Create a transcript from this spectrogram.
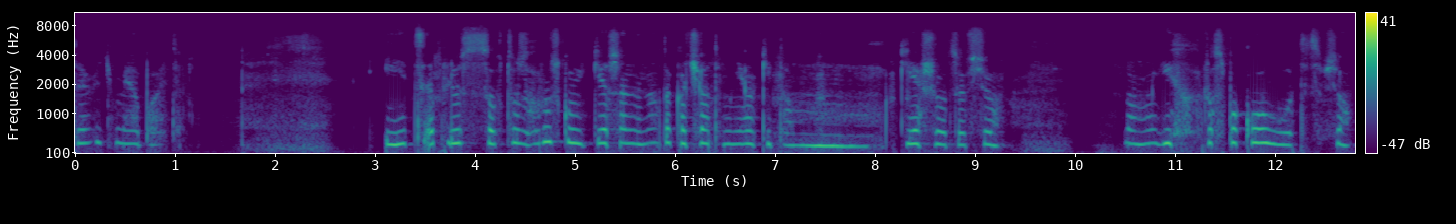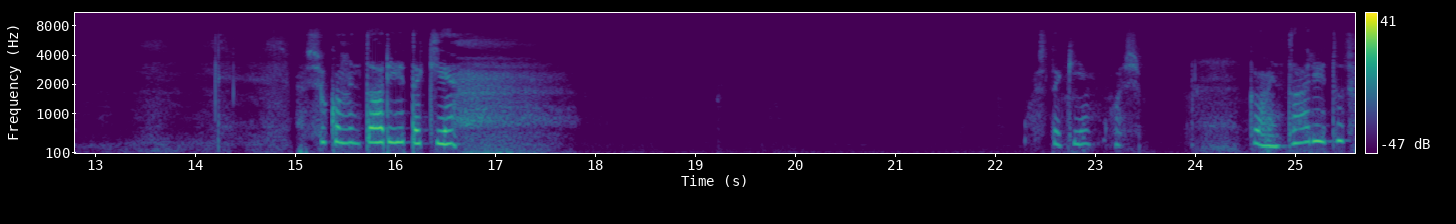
9 МБ. І це плюс автозагрузкою кеша не треба качати ніякі там кеші, оце все. Там їх розпаковувати, це все. Все коментарі такі. Ось такі ось коментарі тут.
